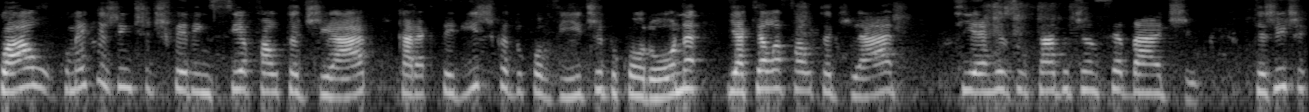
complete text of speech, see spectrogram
qual, como é que a gente diferencia a falta de ar, característica do Covid, do corona, e aquela falta de ar que é resultado de ansiedade? Porque a gente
